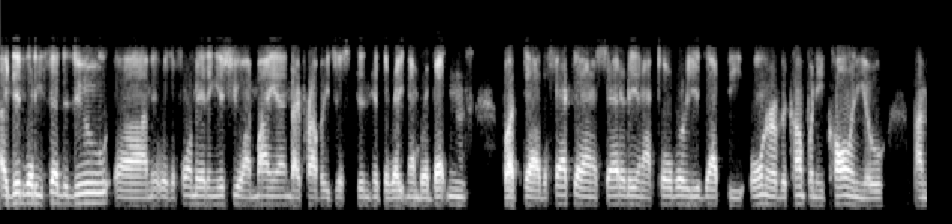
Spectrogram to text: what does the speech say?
I did what he said to do. Um, it was a formatting issue on my end. I probably just didn't hit the right number of buttons. But uh, the fact that on a Saturday in October you've got the owner of the company calling you, I'm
